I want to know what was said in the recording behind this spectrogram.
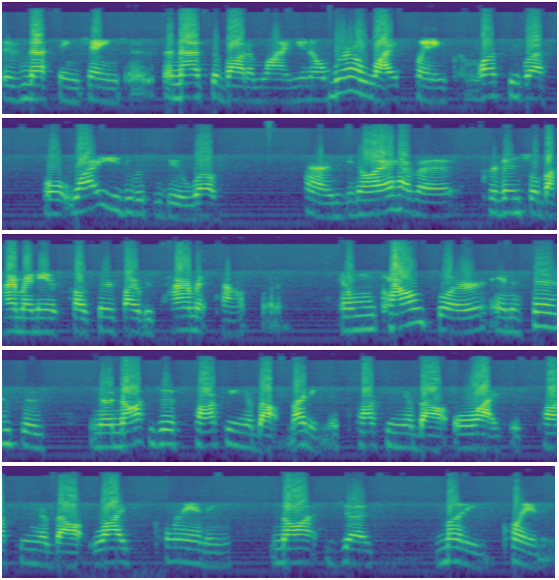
if nothing changes. And that's the bottom line. You know, we're a life planning firm. Lots of people ask, well, why do you do what you do? Well, um, you know, I have a credential behind my name. It's called Certified Retirement Counselor. And counselor, in a sense, is, you know, not just talking about money. It's talking about life. It's talking about life planning, not just money planning.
